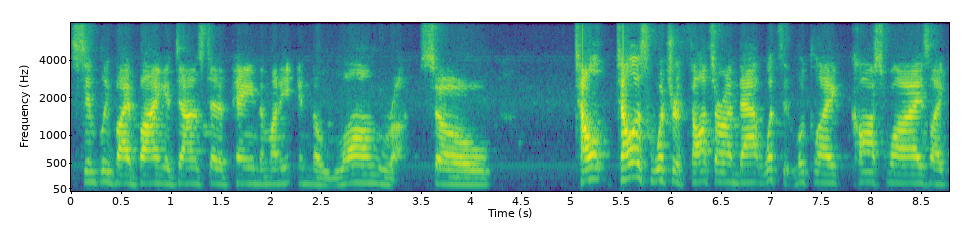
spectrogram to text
simply by buying it down instead of paying the money in the long run. So tell tell us what your thoughts are on that. What's it look like cost wise? Like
